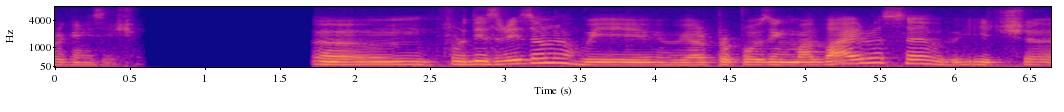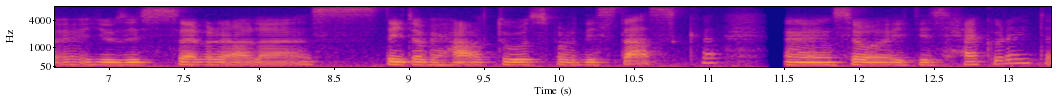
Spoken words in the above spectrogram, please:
organization. Um, for this reason, we, we are proposing Malvirus, which uses several state-of-the-art tools for this task. Uh, so it is accurate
